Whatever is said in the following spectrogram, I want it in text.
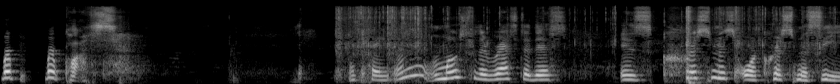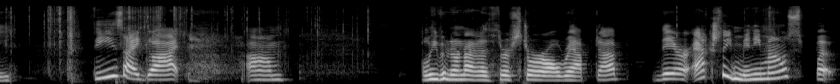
burp, burp cloths. Okay, most of the rest of this is Christmas or Christmassy. These I got, um, believe it or not, at a thrift store all wrapped up. They're actually Minnie Mouse, but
